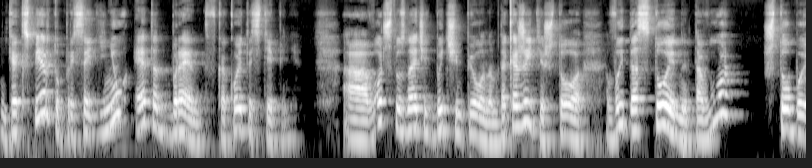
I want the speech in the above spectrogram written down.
к эксперту присоединю этот бренд в какой-то степени. А, вот что значит быть чемпионом. Докажите, что вы достойны того, чтобы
